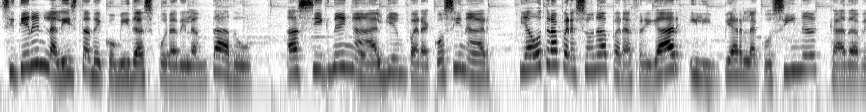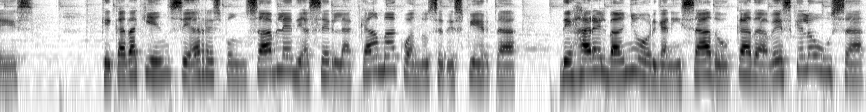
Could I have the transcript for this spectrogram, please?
Si tienen la lista de comidas por adelantado, asignen a alguien para cocinar y a otra persona para fregar y limpiar la cocina cada vez. Que cada quien sea responsable de hacer la cama cuando se despierta, dejar el baño organizado cada vez que lo usa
